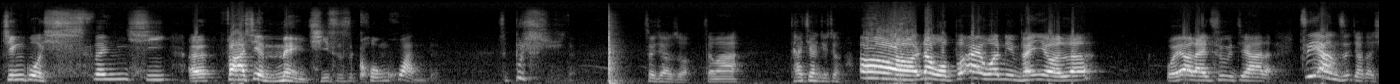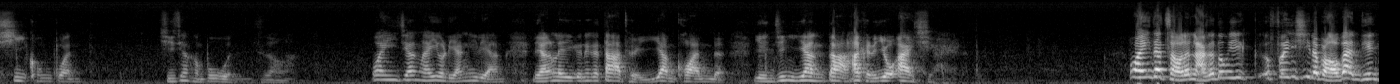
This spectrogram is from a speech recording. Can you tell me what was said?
经过分析而发现美其实是空幻的，是不实的。这叫做什么？他这样就说：“哦，那我不爱我女朋友了，我要来出家了。”这样子叫做虚空观。其实这样很不稳，你知道吗？万一将来又量一量，量了一个那个大腿一样宽的，眼睛一样大，他可能又爱起来了。万一他找了哪个东西，分析了老半天，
